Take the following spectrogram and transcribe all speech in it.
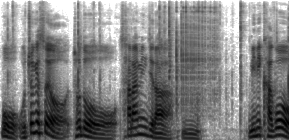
뭐 어쩌겠어요. 저도 사람인지라 음, 미니카고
